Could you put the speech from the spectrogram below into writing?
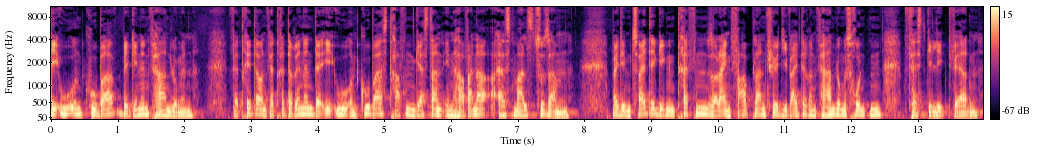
EU und Kuba beginnen Verhandlungen. Vertreter und Vertreterinnen der EU und Kubas trafen gestern in Havanna erstmals zusammen. Bei dem zweitägigen Treffen soll ein Fahrplan für die weiteren Verhandlungsrunden festgelegt werden.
